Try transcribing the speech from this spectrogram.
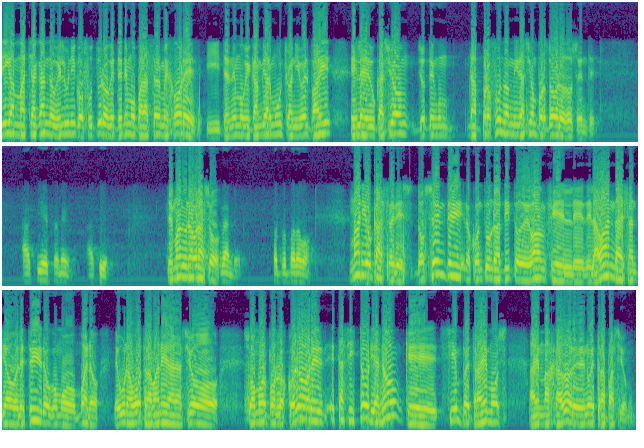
sigan machacando que el único futuro que tenemos para ser mejores y tenemos que cambiar mucho a nivel país es la educación. Yo tengo un- una profunda admiración por todos los docentes. Así es, también, así es. Te mando un abrazo. Grande. Otro para vos. Mario Cáceres, docente, nos contó un ratito de Banfield, de, de la banda de Santiago del Estero, como, bueno, de una u otra manera nació su amor por los colores, estas historias, ¿no?, que siempre traemos a embajadores de nuestra pasión.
